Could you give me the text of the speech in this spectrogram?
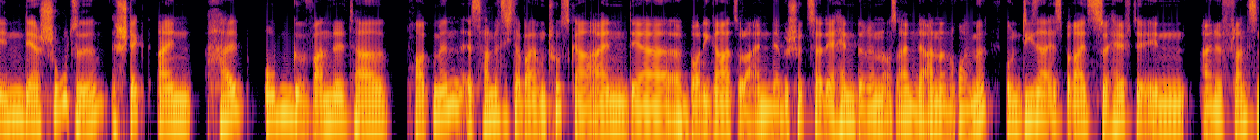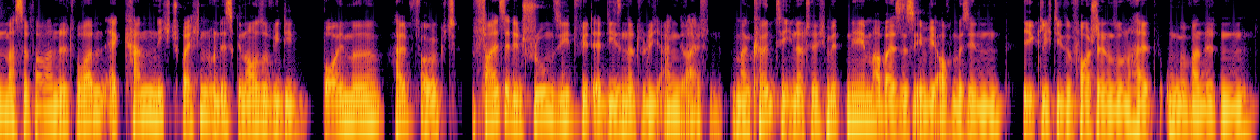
In der Schote steckt ein halb umgewandelter Portman. Es handelt sich dabei um Tuska, einen der äh, Bodyguards oder einen der Beschützer der Händlerin aus einem der anderen Räume. Und dieser ist bereits zur Hälfte in eine Pflanzenmasse verwandelt worden. Er kann nicht sprechen und ist genauso wie die Bäume halb verrückt. Falls er den Shroom sieht, wird er diesen natürlich angreifen. Man könnte ihn natürlich mitnehmen, aber es ist irgendwie auch ein bisschen eklig, diese Vorstellung, so einen halb umgewandelten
